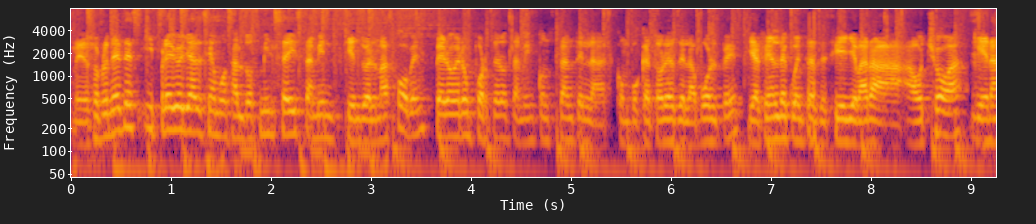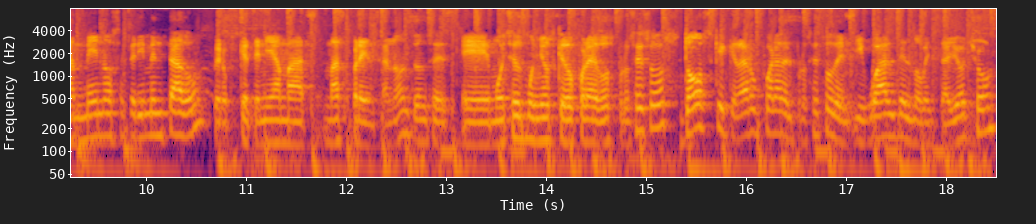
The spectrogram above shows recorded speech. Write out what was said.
medio sorprendentes. Y previo ya decíamos al 2006, también siendo el más joven, pero era un portero también constante en las convocatorias de la Volpe y al final de cuentas decide llevar a, Ochoa, que era menos experimentado, pero que tenía más, más prensa, ¿no? Entonces, eh, Moisés Muñoz quedó fuera de dos procesos, dos que quedaron fuera del proceso del igual del 98,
